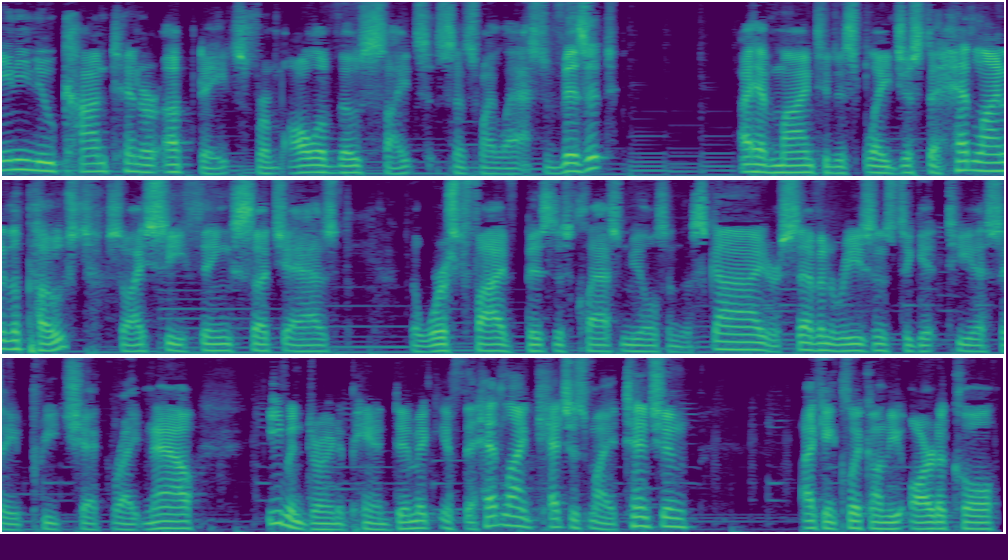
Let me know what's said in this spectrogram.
any new content or updates from all of those sites since my last visit. I have mine to display just the headline of the post. So I see things such as the worst five business class meals in the sky or seven reasons to get TSA pre check right now, even during a pandemic. If the headline catches my attention, I can click on the article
